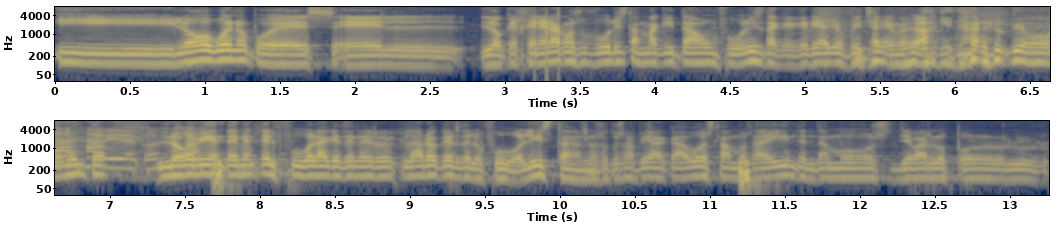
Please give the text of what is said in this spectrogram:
Y luego, bueno, pues el- lo que genera con sus futbolistas me ha quitado un futbolista que quería yo fichar y me lo ha quitado en el último momento. Ha luego, evidentemente, el fútbol hay que tener claro que es de los futbolistas. Nosotros, al fin y al cabo, estamos ahí, intentamos llevarlos por,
